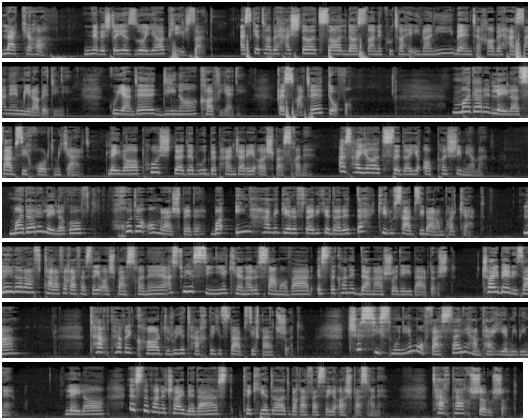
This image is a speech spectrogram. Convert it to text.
لکه ها نوشته زویا پیرزاد از کتاب 80 سال داستان کوتاه ایرانی به انتخاب حسن میرابدینی گوینده دینا کاویانی قسمت دوم مادر لیلا سبزی خورد می کرد. لیلا پشت داده بود به پنجره آشپزخانه. از حیات صدای آب پاشی می آمد. مادر لیلا گفت خدا عمرش بده. با این همه گرفتاری که داره ده کیلو سبزی برام پاک کرد. لیلا رفت طرف قفسه آشپزخانه از توی سینی کنار سماور استکان دمر شده ای برداشت. چای بریزم؟ تق تق کارد روی تخته سبزی قطع شد. چه سیسمونی مفصلی هم تهیه می‌بینه. لیلا استکان چای به دست تکیه داد به قفسه آشپزخانه. تق تق شروع شد.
